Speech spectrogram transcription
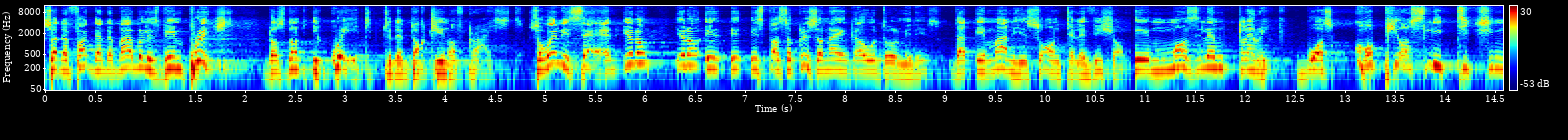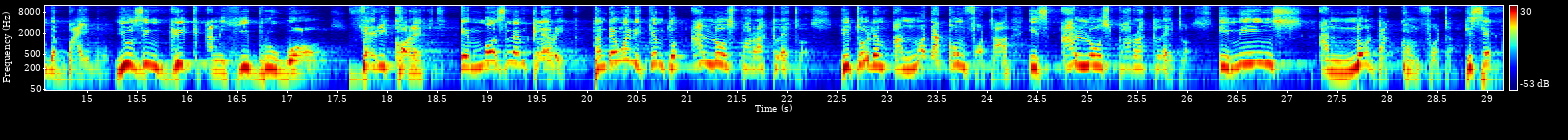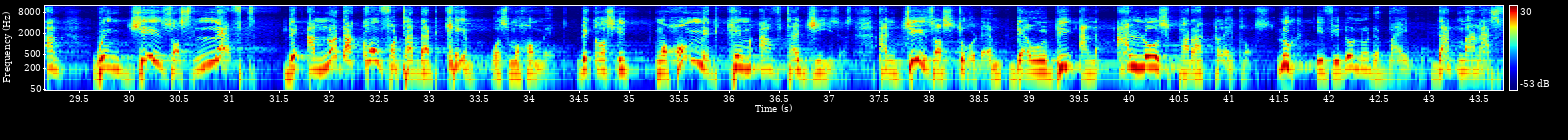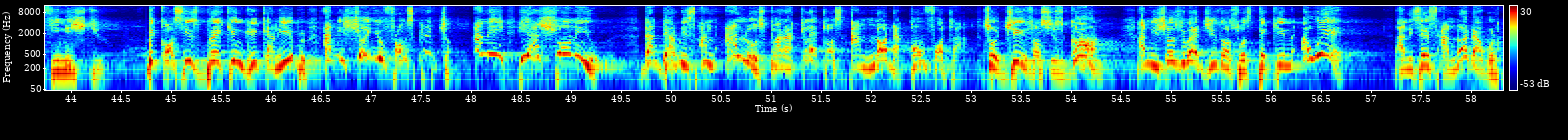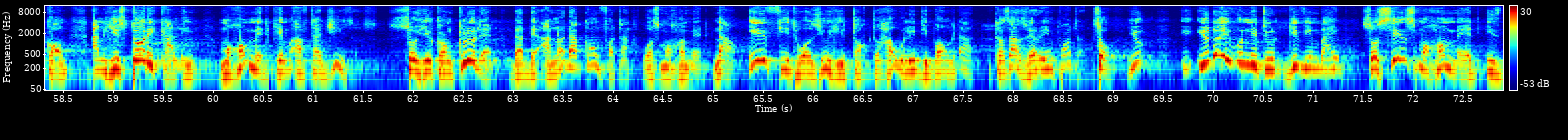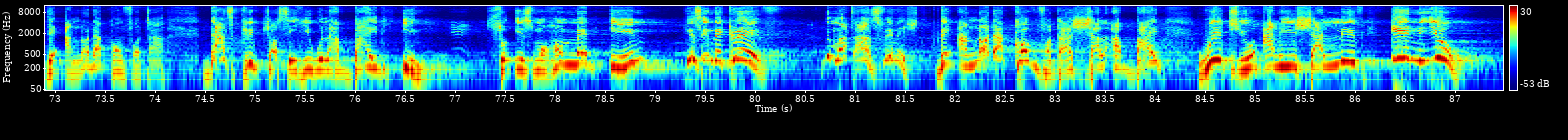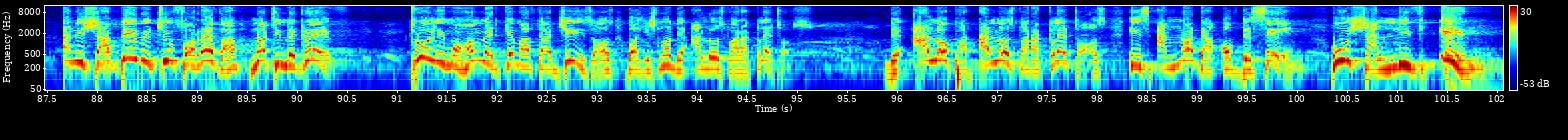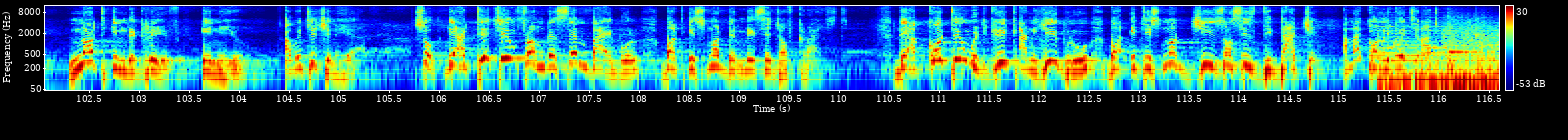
So the fact that the Bible is being preached does not equate to the doctrine of Christ. So when he said, you know, you know, it, it, it's Pastor Chris Onayinka who told me this that a man he saw on television, a Muslim cleric, was copiously teaching the Bible using Greek and Hebrew words. Very correct. A Muslim cleric. And then when he came to Allos Parakletos, he told them another comforter is Allos Parakletos. It means another comforter. He said, and when Jesus left, the another comforter that came was Muhammad because it Muhammad came after Jesus and Jesus told them there will be an allos parakletos. Look, if you don't know the Bible, that man has finished you because he's breaking Greek and Hebrew and he's showing you from scripture and he, he has shown you that there is an allos parakletos, another comforter. So Jesus is gone and he shows you where Jesus was taken away. And he says another will come. And historically, Muhammad came after Jesus. So he concluded that the another comforter was Muhammad. Now, if it was you he talked to, how will you debunk that? Because that's very important. So you you don't even need to give him Bible. So since Muhammad is the another comforter, that scripture say he will abide in. So is Muhammad in? He's in the grave. The matter has finished. The another comforter shall abide with you and he shall live in you and he shall be with you forever, not in the grave. Truly, Muhammad came after Jesus, but he's not the allos parakletos. The allos parakletos is another of the same who shall live in, not in the grave, in you. Are we teaching here? So they are teaching from the same Bible, but it's not the message of Christ. They are quoting with Greek and Hebrew, but it is not Jesus's didache. Am I communicating at all?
